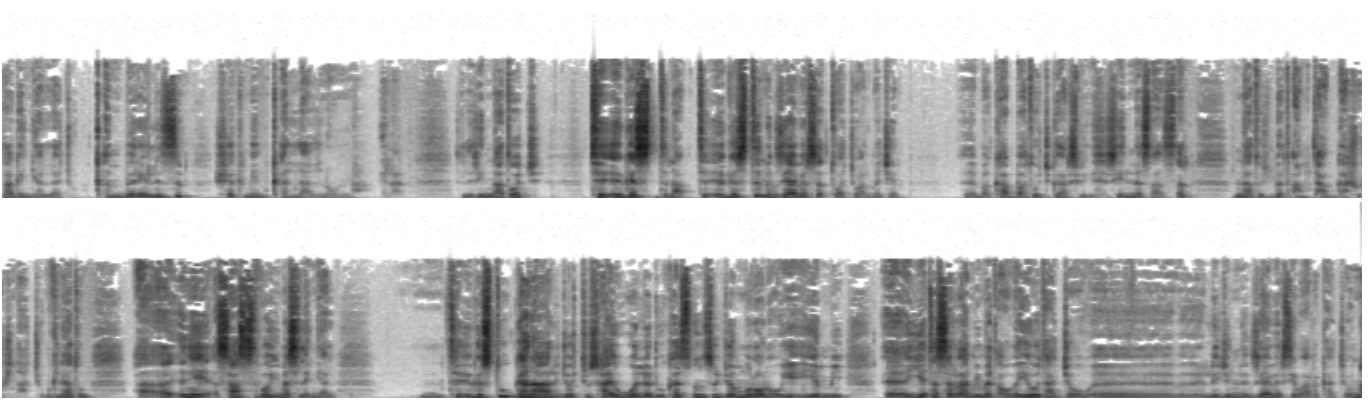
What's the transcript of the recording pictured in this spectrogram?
ታገኛላችሁ። ቀንበሬ ልዝብ ሸክሜም ቀላል ነውና ስለዚህ እናቶች ትዕግስትን እግዚአብሔር ሰጥቷቸዋል። መቼም ከአባቶች ጋር ሲነጻጸር እናቶች በጣም ታጋሾች ናቸው። ምክንያቱም እኔ ሳስበው ይመስለኛል ትዕግስቱ ገና ልጆቹ ሳይወለዱ ከጽንሱ ጀምሮ ነው እየተሰራ የሚመጣው በሕይወታቸው ልጅን እግዚአብሔር ሲባርካቸው እና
